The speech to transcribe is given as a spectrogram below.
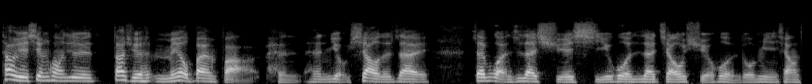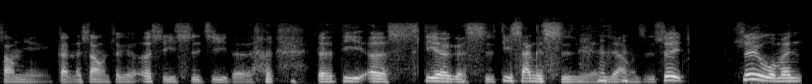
大学现况就是大学没有办法很很有效的在在不管是在学习或者是在教学或很多面向上面赶得上这个二十一世纪的的第二第二个十第三个十年这样子，所以所以我们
